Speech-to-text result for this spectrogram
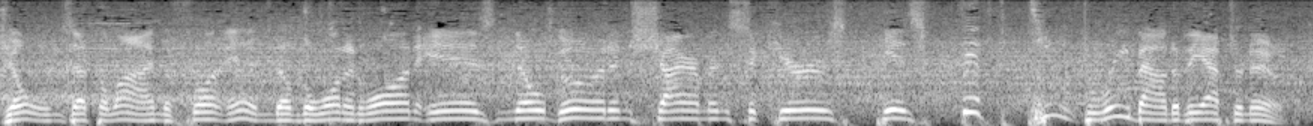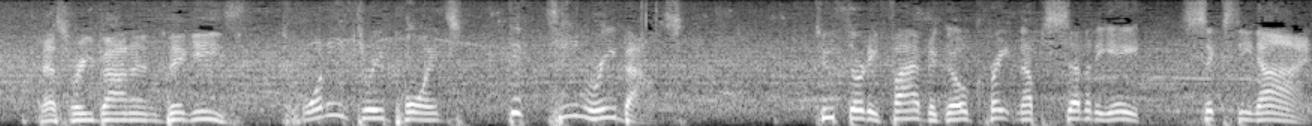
Jones at the line. The front end of the one and one is no good, and Shireman secures his 15th rebound of the afternoon. Best rebounder in Big East. 23 points, 15 rebounds. 2.35 to go. Creighton up 78 69.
